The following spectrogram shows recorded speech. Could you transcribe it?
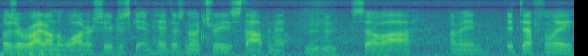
those are right on the water, so you're just getting hit. There's no trees stopping it. Mm-hmm. So, uh, I mean, it definitely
